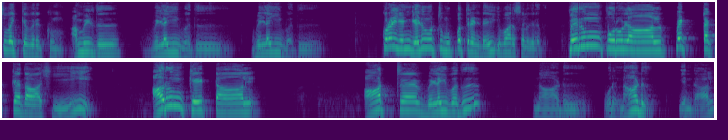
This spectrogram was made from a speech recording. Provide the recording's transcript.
சுவைக்கவிருக்கும் அமிழ்து விளைவது விளைவது. குரல் எண் எழுநூற்று முப்பத்தி ரெண்டு இவ்வாறு சொல்கிறது. பெரும் பொருளால் பெட்டக்கதாகி அருங்கேட்டால் ஆற்ற விளைவது நாடு. ஒரு நாடு என்றால்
